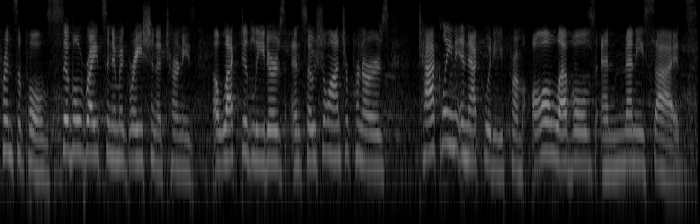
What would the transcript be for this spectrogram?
principals, civil rights and immigration attorneys, elected leaders, and social entrepreneurs tackling inequity from all levels and many sides.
